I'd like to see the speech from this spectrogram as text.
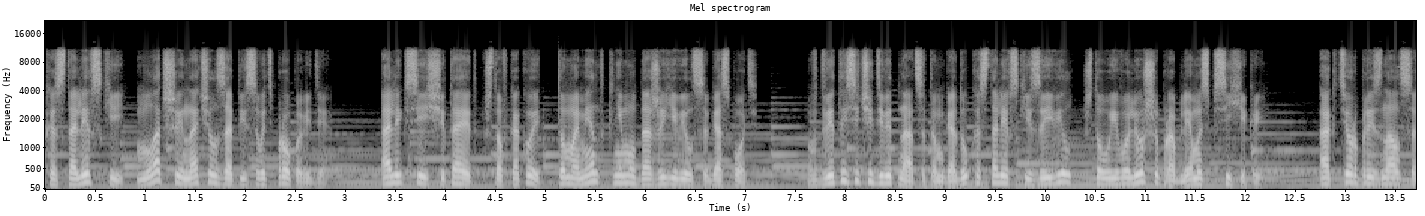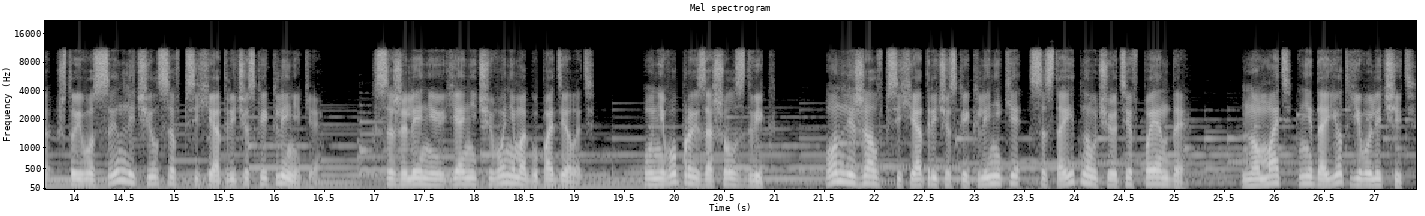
Костолевский, младший, начал записывать проповеди. Алексей считает, что в какой-то момент к нему даже явился Господь. В 2019 году Костолевский заявил, что у его Леши проблемы с психикой. Актер признался, что его сын лечился в психиатрической клинике. К сожалению, я ничего не могу поделать. У него произошел сдвиг. Он лежал в психиатрической клинике, состоит на учете в ПНД. Но мать не дает его лечить.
